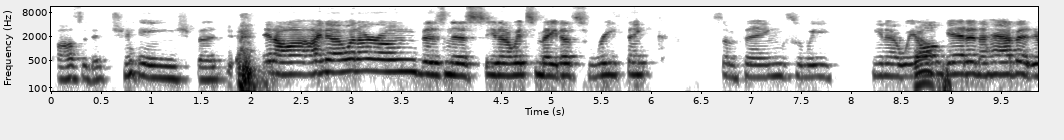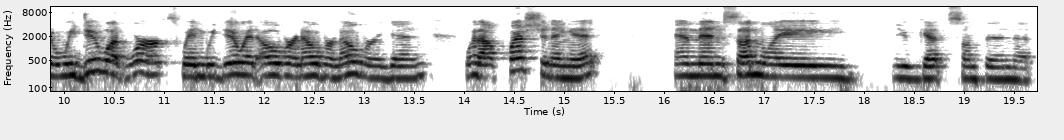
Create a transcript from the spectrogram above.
positive change. But you know, I know in our own business, you know, it's made us rethink some things. We, you know, we yeah. all get in a habit and we do what works when we do it over and over and over again without questioning it, and then suddenly you get something that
